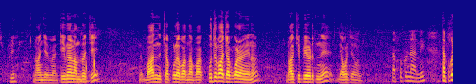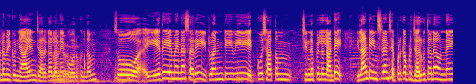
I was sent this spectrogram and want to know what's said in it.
చెప్పి నాంజరి మ్యామ్ టీవీ అందరూ వచ్చి బాగా చెప్పుకోలేకపోతున్నా బాగా కూతురు బాగా చెప్పుకోవడం నేను. నాకు చెప్పి ఏడుతుంది ఎవరు చేయమంటారు తప్పకుండా అండి. తప్పకుండా మీకు న్యాయం జరగాలనే కోరుకుందాం. సో ఏది ఏమైనా సరే ఇటువంటివి ఎక్కువ శాతం చిన్నపిల్లలు అంటే ఇలాంటి ఇన్సిడెంట్స్ ఎప్పటికప్పుడు జరుగుతూనే ఉన్నాయి.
